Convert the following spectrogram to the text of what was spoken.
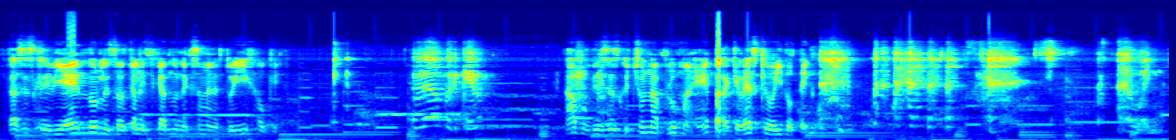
¿Estás escribiendo? ¿Le estás calificando un examen a tu hija o qué? No, ¿por qué? Ah, porque se escuchó una pluma, ¿eh? Para que veas qué oído tengo. ah, bueno.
